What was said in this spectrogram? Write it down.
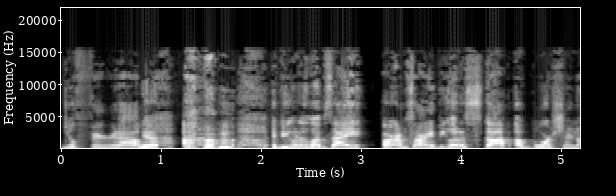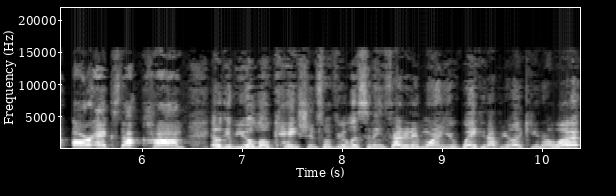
you'll figure it out. Yeah. Um, if you go to the website, or I'm sorry, if you go to stopabortionrx.com, it'll give you a location. So if you're listening Saturday morning, you're waking up, you're like, you know what?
